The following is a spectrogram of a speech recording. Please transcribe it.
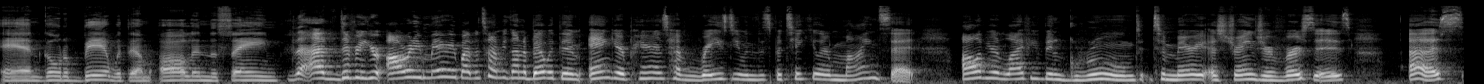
and go to bed with them all in the same That's uh, different. You're already married by the time you go to bed with them, and your parents have raised you in this particular mindset. All of your life, you've been groomed to marry a stranger versus us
